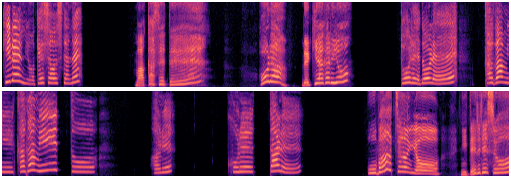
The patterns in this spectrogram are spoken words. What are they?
きれいにお化粧してね。任せて。ほら出来上がりよ。どれどれ鏡鏡とあれこれ誰？おばあちゃんよ。似てるでしょ？あれ？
